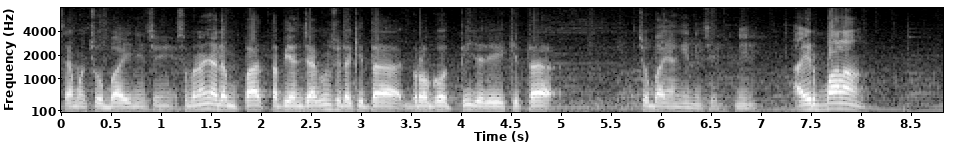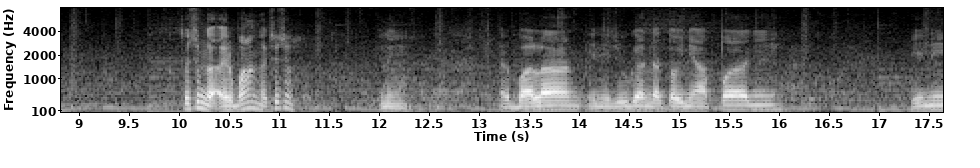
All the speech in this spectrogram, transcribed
Saya mau coba ini cuy. Sebenarnya ada empat, tapi yang jagung sudah kita grogoti. Jadi kita coba yang ini cuy. Nih, air balang. Cocok nggak air balang nggak cocok? Ini air balang. Ini juga nggak tahu ini apa nih. Ini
